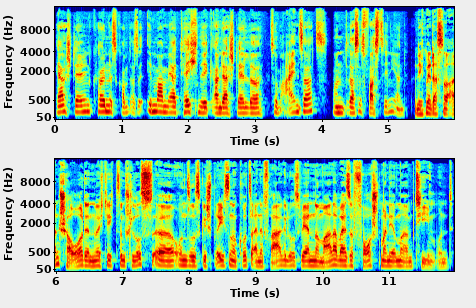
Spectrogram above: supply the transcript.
herstellen können. Es kommt also immer mehr Technik an der Stelle zum Einsatz und das ist faszinierend. Wenn ich mir das so anschaue, dann möchte ich zum Schluss äh, unseres Gesprächs noch kurz eine Frage loswerden. Normalerweise forscht man ja immer im Team und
